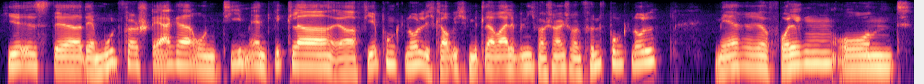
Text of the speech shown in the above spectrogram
Hier ist der, der Mutverstärker und Teamentwickler ja, 4.0. Ich glaube, ich mittlerweile bin ich wahrscheinlich schon 5.0. Mehrere Folgen und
